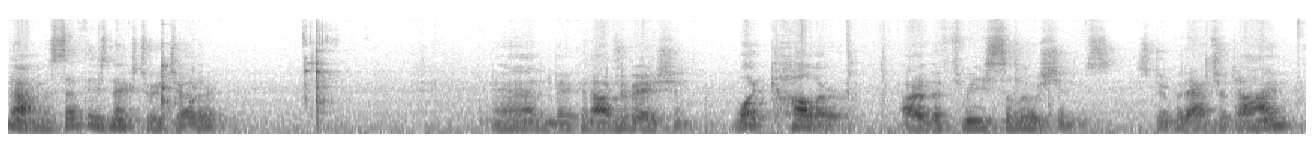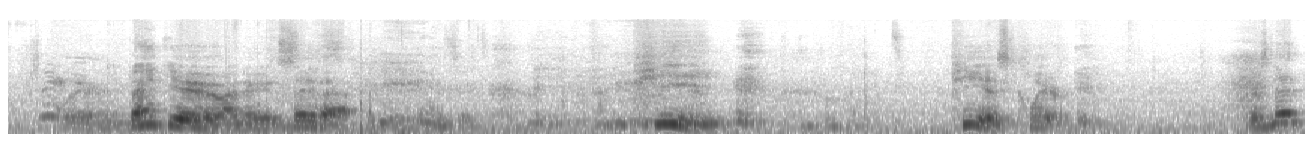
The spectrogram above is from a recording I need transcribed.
Now, I'm going to set these next to each other and make an observation. What color are the three solutions? Stupid answer time? Clear. Thank you. I knew you'd say that. P, P is clear, isn't it?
